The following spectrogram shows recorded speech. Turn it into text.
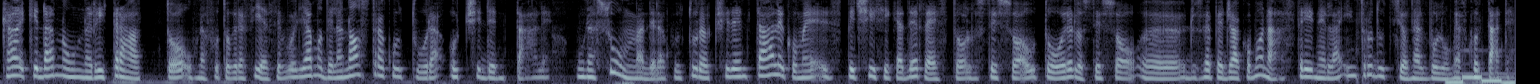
che danno un ritratto, una fotografia, se vogliamo, della nostra cultura occidentale. Una summa della cultura occidentale, come specifica del resto lo stesso autore, lo stesso eh, Giuseppe Giacomo Nastri, nella introduzione al volume. Ascoltate.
